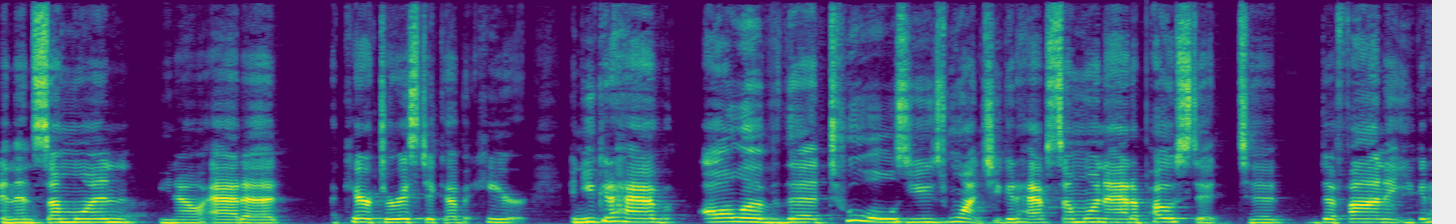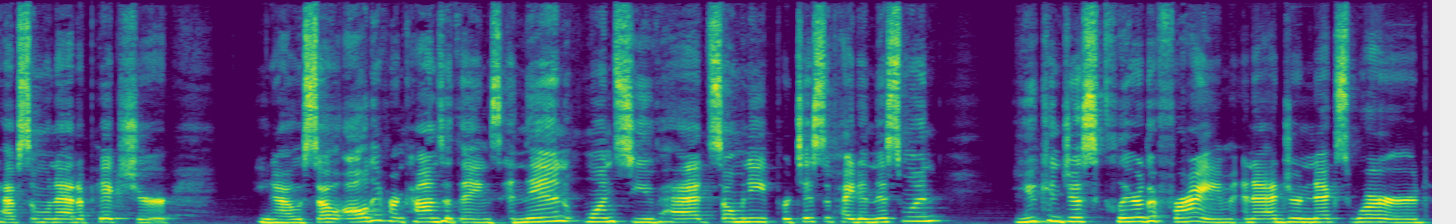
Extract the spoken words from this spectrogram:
And then someone, you know, add a, a characteristic of it here. And you could have all of the tools used once. You could have someone add a post it to define it. You could have someone add a picture, you know, so all different kinds of things. And then once you've had so many participate in this one, you can just clear the frame and add your next word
